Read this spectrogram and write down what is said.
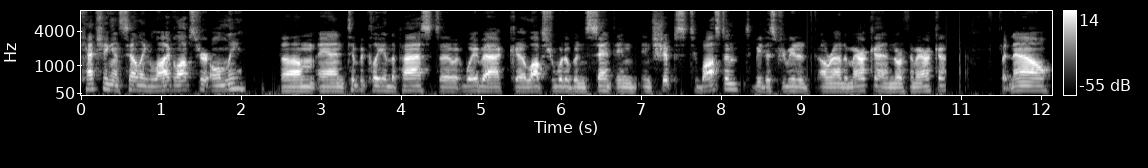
catching and selling live lobster only. Um, and typically in the past, uh, way back, uh, lobster would have been sent in, in ships to Boston to be distributed around America and North America. But now,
